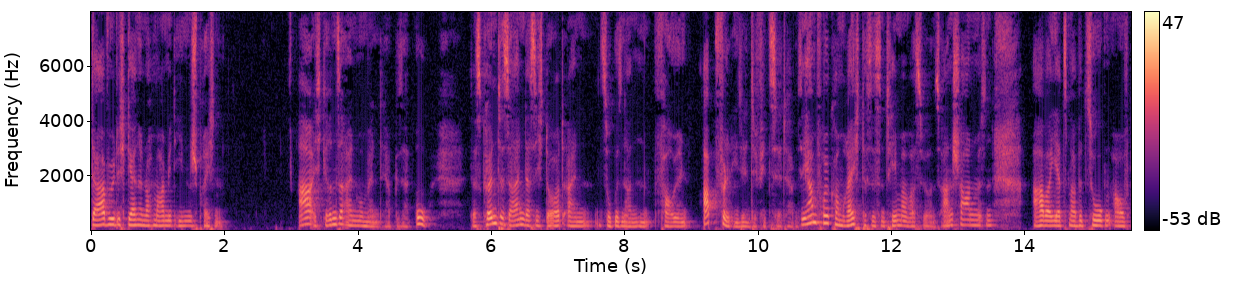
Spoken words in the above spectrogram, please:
da würde ich gerne nochmal mit Ihnen sprechen. Ah, ich grinse einen Moment. Ich habe gesagt, oh, das könnte sein, dass ich dort einen sogenannten faulen Apfel identifiziert habe. Sie haben vollkommen recht, das ist ein Thema, was wir uns anschauen müssen. Aber jetzt mal bezogen auf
